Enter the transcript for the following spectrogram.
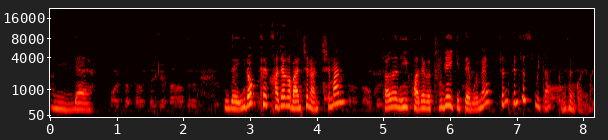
음, 네. 근데 이렇게 과자가 많진 않지만 저는 이 과자가 두 개 있기 때문에 저는 괜찮습니다. 동생 거에만.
